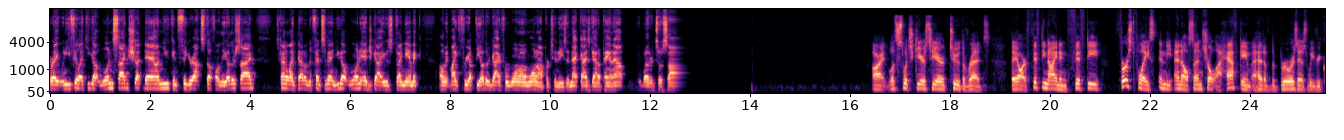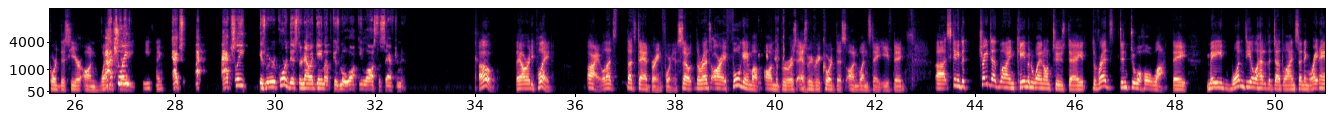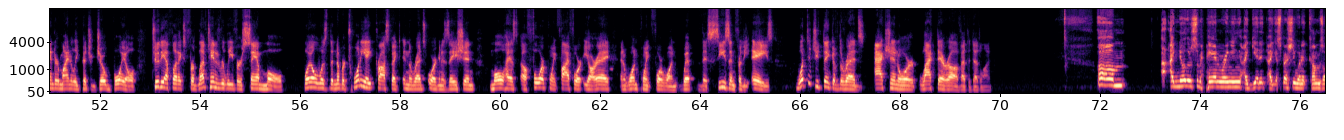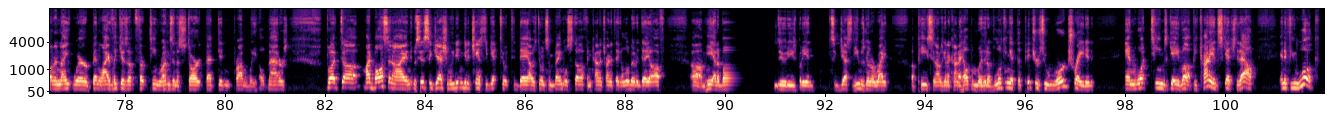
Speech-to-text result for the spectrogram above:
right? When you feel like you got one side shut down, you can figure out stuff on the other side. It's kind of like that on defensive end. You got one edge guy who's dynamic. Um, it might free up the other guy for one-on-one opportunities, and that guy's got to pan out, whether it's Ossai. All right, let's switch gears here to the Reds. They are 59 and 50, first place in the NL Central, a half game ahead of the Brewers as we record this here on Wednesday actually, evening. Actually, actually, as we record this, they're now a game up because Milwaukee lost this afternoon. Oh, they already played. All right, well that's that's dad brain for you. So the Reds are a full game up on the Brewers as we record this on Wednesday evening. Uh, Skinny, the trade deadline came and went on Tuesday. The Reds didn't do a whole lot. They made one deal ahead of the deadline, sending right-hander minor league pitcher Joe Boyle to the Athletics for left-handed reliever Sam Moll. Boyle was the number 28 prospect in the Reds organization. Mole has a 4.54 ERA and a 1.41 WHIP this season for the A's. What did you think of the Reds' action or lack thereof at the deadline? Um, I know there's some hand wringing. I get it, I, especially when it comes on a night where Ben Lively gives up 13 runs in a start. That didn't probably help matters. But uh, my boss and I, and it was his suggestion, we didn't get a chance to get to it today. I was doing some Bengal stuff and kind of trying to take a little bit of a day off. Um, he had a bunch of duties, but he had suggested he was going to write a piece, and I was going to kind of help him with it of looking at the pitchers who were traded and what teams gave up. He kind of had sketched it out. And if you look,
